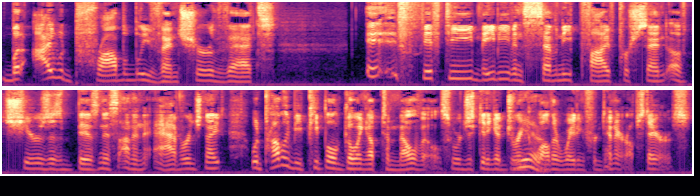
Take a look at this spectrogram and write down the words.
But I would probably venture that. Eh, 50 maybe even 75% of cheers's business on an average night would probably be people going up to melville's who are just getting a drink Yeah. while they're waiting for dinner upstairs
